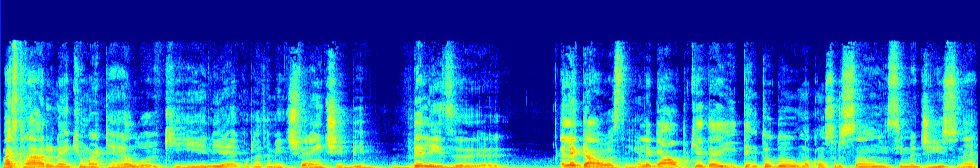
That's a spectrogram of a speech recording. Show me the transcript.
Mas claro, né, que o martelo aqui, ele é completamente diferente e beleza. É legal, assim. É legal porque daí tem toda uma construção em cima disso, né?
